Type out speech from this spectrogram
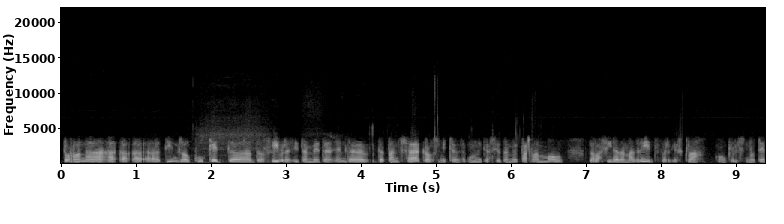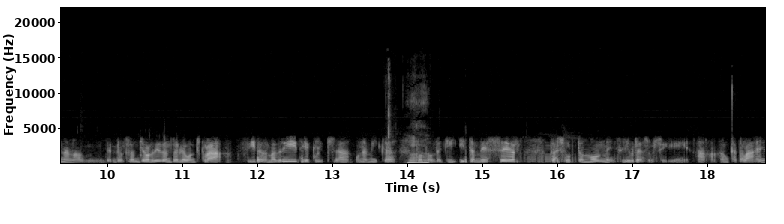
tornen a, a, a dins el coquet de, dels llibres i també hem de, de pensar que els mitjans de comunicació també parlen molt de la Fira de Madrid, perquè és clar, com que ells no tenen el, ben bé el Sant Jordi, doncs llavors, clar, Fira de Madrid i eclipsa una mica uh -huh. tot el d'aquí. I també és cert que surten molt menys llibres, o sigui, en català, eh?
